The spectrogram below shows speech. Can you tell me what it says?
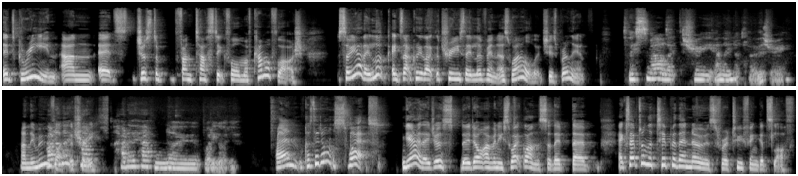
it's green and it's just a fantastic form of camouflage. So, yeah, they look exactly like the trees they live in as well, which is brilliant. They smell like the tree and they look like the tree. And they move like they the tree. have- how do they have no body odor? Um, because they don't sweat. Yeah, they just they don't have any sweat glands, so they they're except on the tip of their nose for a two fingered sloth.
